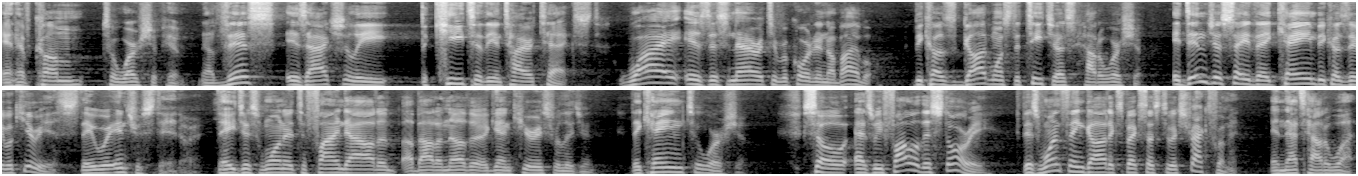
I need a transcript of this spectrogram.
and have come to worship him. Now, this is actually the key to the entire text. Why is this narrative recorded in our Bible? Because God wants to teach us how to worship it didn't just say they came because they were curious, they were interested, or they just wanted to find out about another, again, curious religion. They came to worship. So as we follow this story, there's one thing God expects us to extract from it, and that's how to what?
